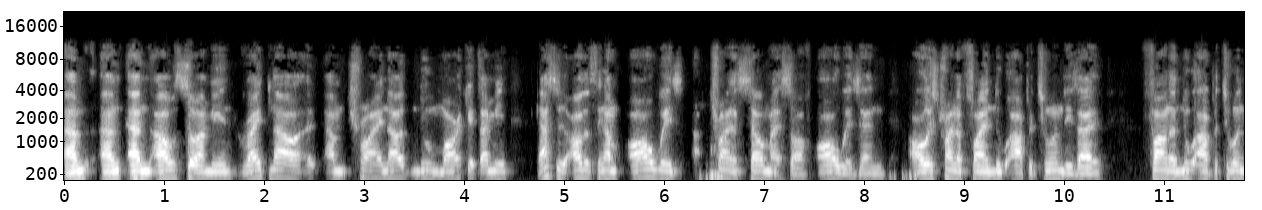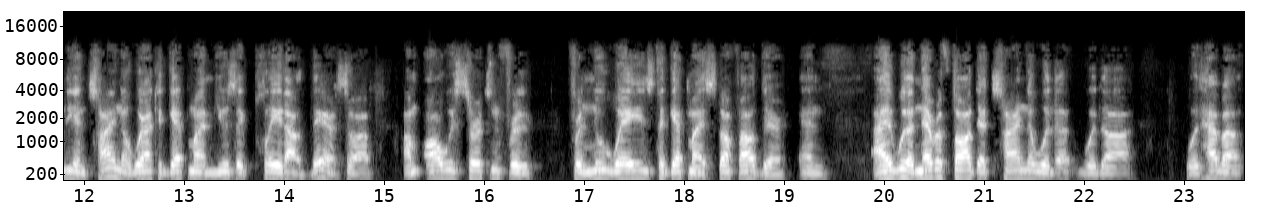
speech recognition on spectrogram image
I'm, I'm and also I mean right now I'm trying out new markets. I mean that's the other thing. I'm always trying to sell myself, always, and always trying to find new opportunities. I found a new opportunity in China where I could get my music played out there. So I'm, I'm always searching for for new ways to get my stuff out there. And I would have never thought that China would uh, would uh, would have an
